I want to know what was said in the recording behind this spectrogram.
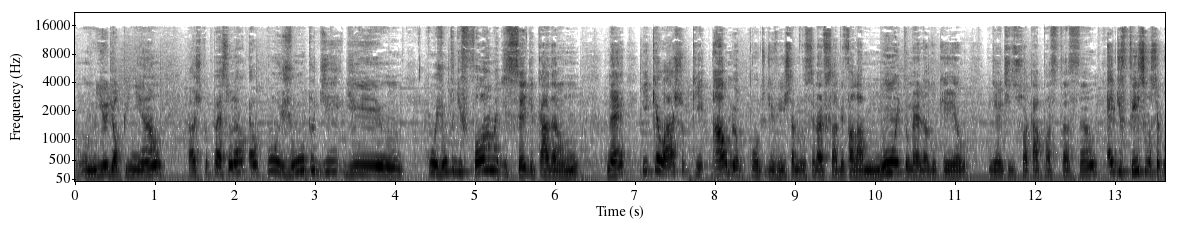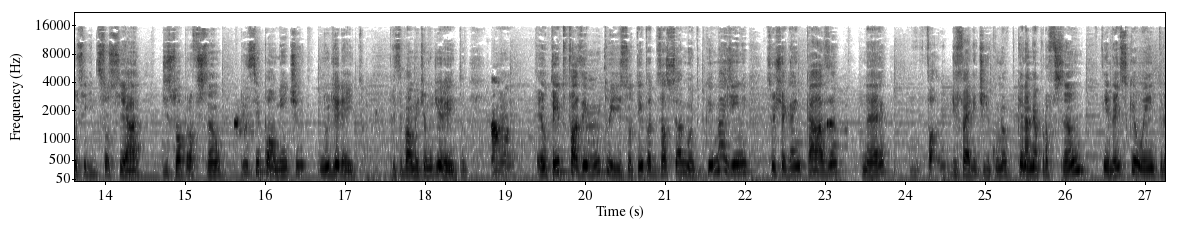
humilde opinião, eu acho que o persona é o conjunto de, de conjunto de forma de ser de cada um, né? E que eu acho que, ao meu ponto de vista, você vai saber falar muito melhor do que eu, diante de sua capacitação, é difícil você conseguir dissociar de sua profissão, principalmente no direito. Principalmente no direito. Né? Eu tento fazer muito isso, eu tento dissociar muito, porque imagine se eu chegar em casa, né, diferente de como eu, porque na minha profissão, tem vezes que eu entro,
